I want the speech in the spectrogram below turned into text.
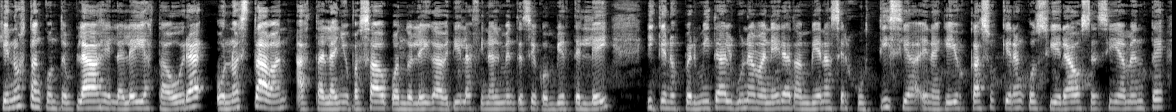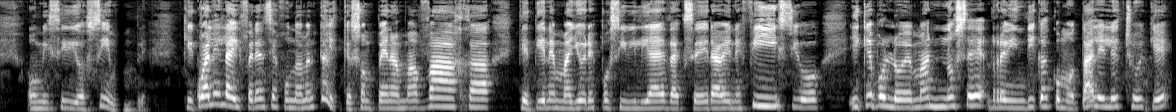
que no están contempladas en la ley hasta ahora o no estaban hasta el año pasado cuando Ley Gabriela finalmente se convierte en ley y que nos permite de alguna manera también hacer justicia en aquellos casos que eran considerados sencillamente homicidios simples. ¿Que ¿Cuál es la diferencia fundamental? Que son penas más bajas, que tienen mayores posibilidades de acceder a beneficios y que por lo demás no se reivindica como tal el hecho de que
